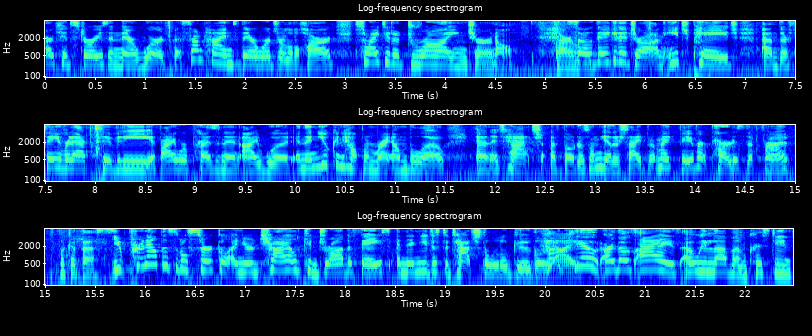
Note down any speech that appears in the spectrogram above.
our kids' stories in their words, but sometimes their words are a little hard. So I did a drawing journal. Darling. So they get to draw on each page um, their favorite activity. If I were president, I would. And then you can help them write on below and attach uh, photos on the other side. But my favorite part is the front. Look at this. You print out this little circle, and your child can draw the face, and then you just attach the little googly How eyes. How cute are those eyes? Oh, we love them. Kristine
